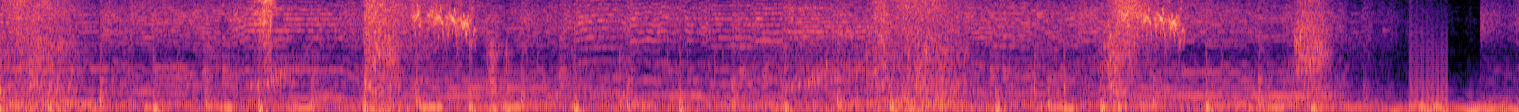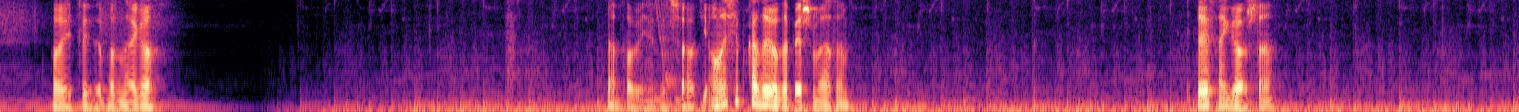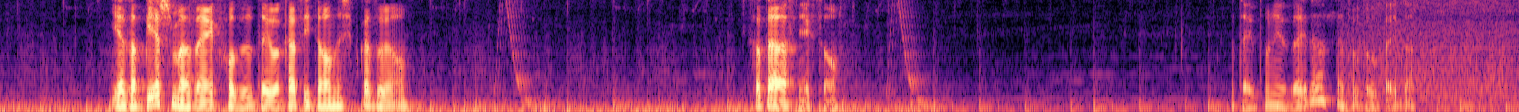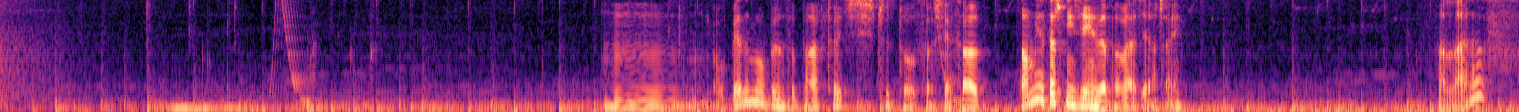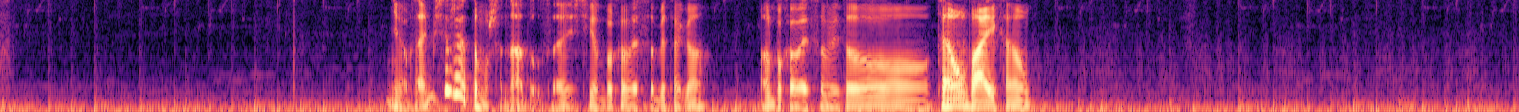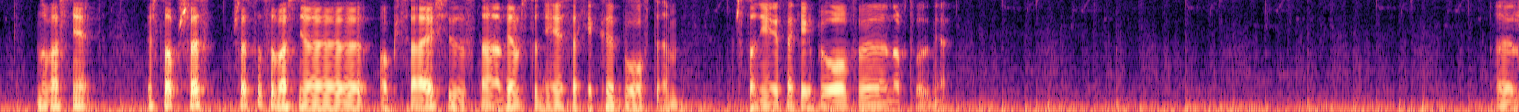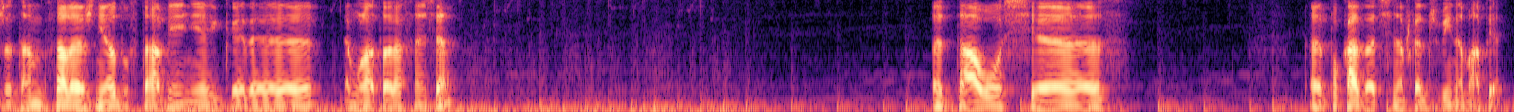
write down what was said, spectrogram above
Powiedz coś zabawnego. Tam powinien być strzałki. One się pokazują za pierwszym razem. I to jest najgorsze. Ja za pierwszym razem jak wchodzę do tej lokacji, to one się pokazują. Tylko teraz nie chcą. Ja tutaj tu nie zejdę? Ja tu tu zejdę. Obiady mógłbym zobaczyć, czy tu coś jest, ale to mnie też nigdzie nie zaprowadzi raczej. Unless... Nie, wydaje mi się, że ja to muszę na dół zejść i odblokować sobie tego. Odblokować sobie to... tę wajchę. No właśnie, wiesz co, przez, przez to co właśnie e, opisałeś się zastanawiam, czy to nie jest tak jak było w tym. Czy to nie jest tak jak było w Nocturnie. E, Że tam zależnie od ustawień gry emulatora w sensie. e, Dało się pokazać na przykład drzwi na mapie.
